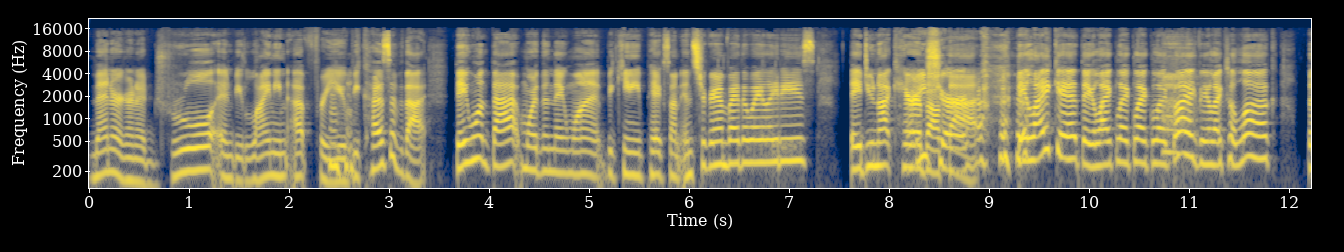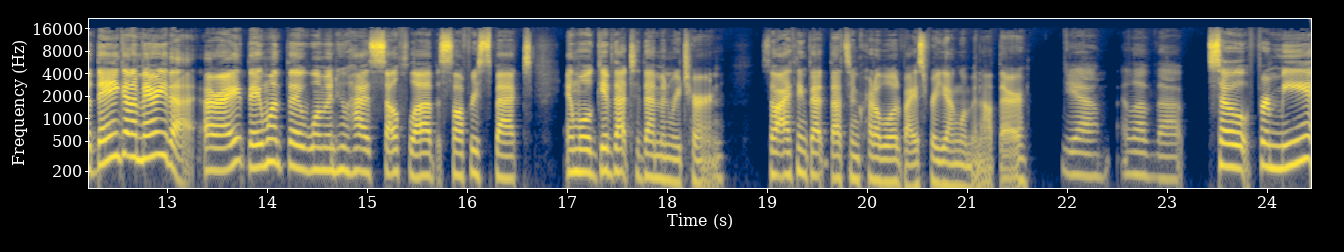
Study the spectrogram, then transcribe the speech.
men are going to drool and be lining up for you because of that. They want that more than they want bikini pics on Instagram, by the way, ladies. They do not care about sure? that. they like it. They like, like, like, like, like. They like to look, but they ain't going to marry that. All right. They want the woman who has self love, self respect, and will give that to them in return. So I think that that's incredible advice for young women out there. Yeah, I love that. So for me,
